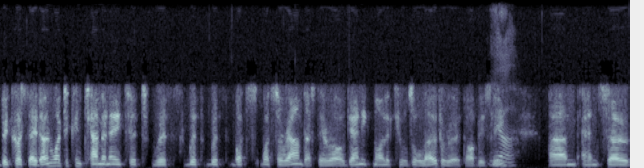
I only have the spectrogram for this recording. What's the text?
because they don't want to contaminate it with, with, with what's what's around us. There are organic molecules all over Earth, obviously, Yeah. um, and so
